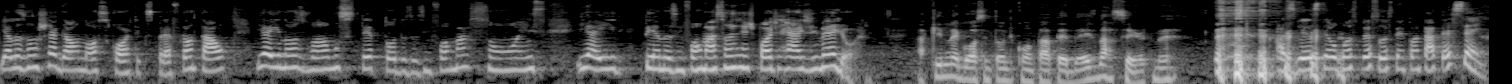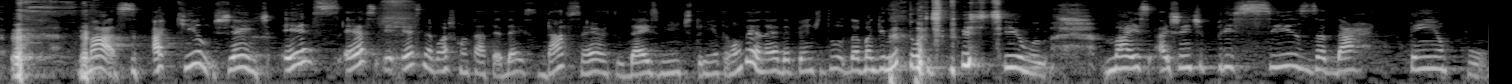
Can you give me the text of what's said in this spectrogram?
e elas vão chegar ao nosso córtex pré-frontal e aí nós vamos ter todas as informações e aí tendo as informações a gente pode reagir melhor. Aquele negócio então de contar até 10 dá certo, né? Às vezes tem algumas pessoas que têm que contar até 100. Mas aquilo, gente, esse, esse, esse, negócio de contar até 10 dá certo, 10, 20, 30, vamos ver, né? Depende do, da magnitude do estímulo. Mas a gente precisa dar tempo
